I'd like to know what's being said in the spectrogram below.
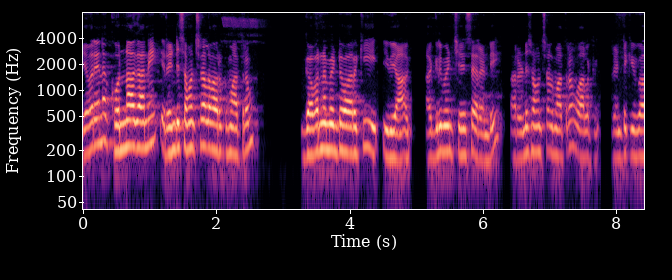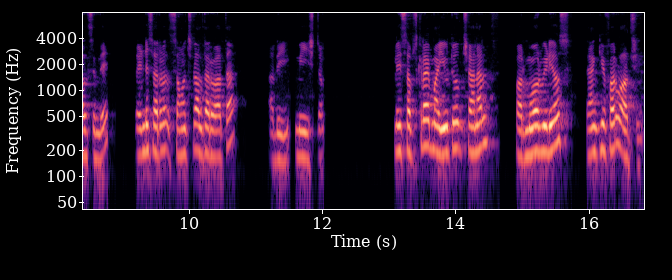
ఎవరైనా కొన్నా కానీ రెండు సంవత్సరాల వరకు మాత్రం గవర్నమెంట్ వారికి ఇది అగ్రిమెంట్ చేశారండి. ఆ రెండు సంవత్సరాలు మాత్రం వాళ్ళకి రెంట్కి ఇవ్వాల్సిందే. రెండు సర్వ సంవత్సరాల తర్వాత అది మీ ఇష్టం. Please subscribe my YouTube channel for more videos. Thank you for watching.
